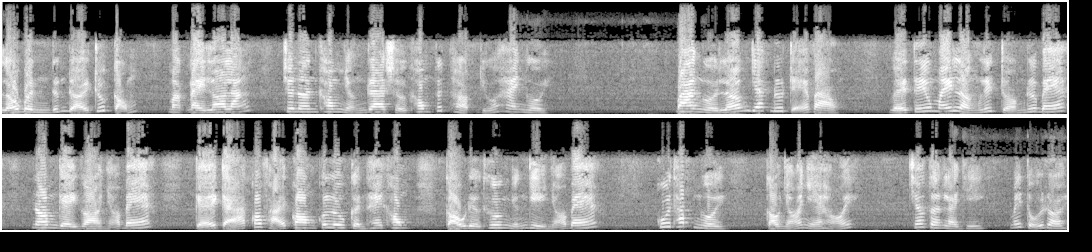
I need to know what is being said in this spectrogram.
Lỗ Bình đứng đợi trước cổng, mặt đầy lo lắng, cho nên không nhận ra sự không thích hợp giữa hai người. Ba người lớn dắt đứa trẻ vào. Vệ tiếu mấy lần liếc trộm đứa bé, nôm gầy gò nhỏ bé. Kể cả có phải con của Lưu Kình hay không, cậu đều thương những gì nhỏ bé. Cúi thấp người, cậu nhỏ nhẹ hỏi, cháu tên là gì, mấy tuổi rồi?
